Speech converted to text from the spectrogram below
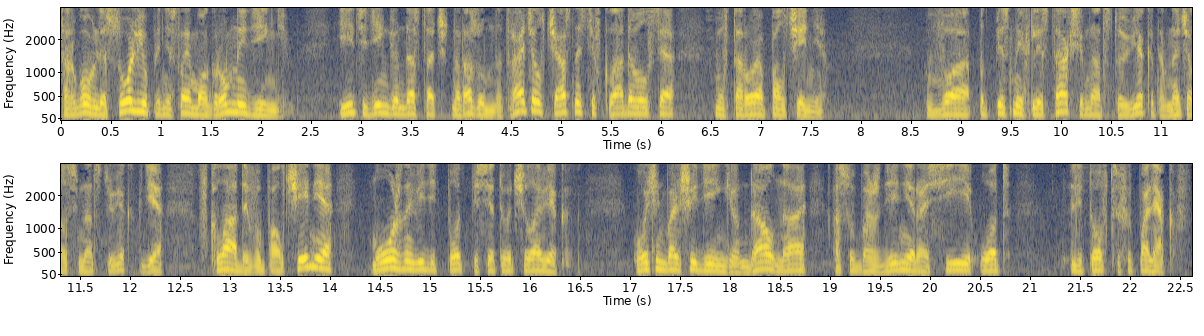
торговля солью принесла ему огромные деньги – и эти деньги он достаточно разумно тратил, в частности, вкладывался во второе ополчение. В подписных листах 17 века, там, начало 17 века, где вклады в ополчение, можно видеть подпись этого человека. Очень большие деньги он дал на освобождение России от литовцев и поляков.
